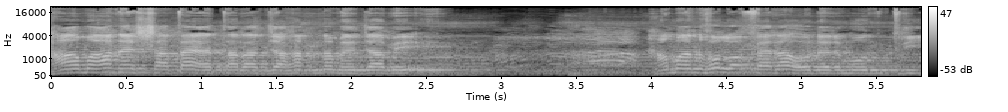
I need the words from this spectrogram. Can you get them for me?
হামানের সাথে তারা জাহান নামে যাবে। হামান হলো ফেরাউনের মন্ত্রী।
